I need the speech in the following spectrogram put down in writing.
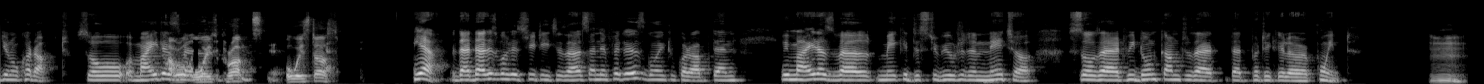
you know corrupt so might as Power well always corrupts always does yeah that that is what history teaches us and if it is going to corrupt then we might as well make it distributed in nature so that we don't come to that that particular point Mm.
